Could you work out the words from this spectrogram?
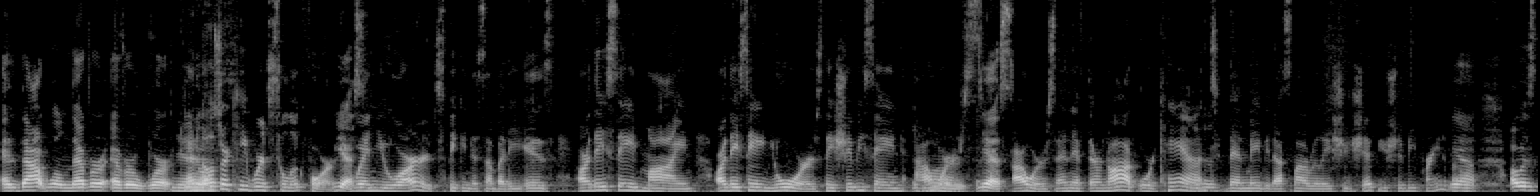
and that will never ever work. you Yeah. And know? those are key words to look for Yes. when you are speaking to somebody is are they saying mine? Are they saying yours? They should be saying mm-hmm. ours. Yes. Ours. And if they're not or can't, mm-hmm. then maybe that's not a relationship you should be praying about. Yeah, I was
